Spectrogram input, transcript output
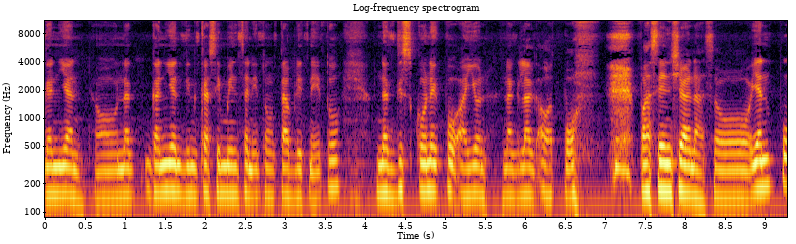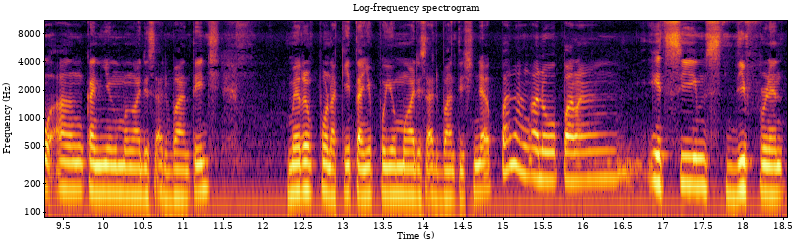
ganyan. O, nag, ganyan din kasi minsan itong tablet na ito. Nag-disconnect po, ayun, nag-log out po. Pasensya na. So, yan po ang kanyang mga disadvantage. Meron po nakita nyo po yung mga disadvantage niya. Parang ano, parang it seems different.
